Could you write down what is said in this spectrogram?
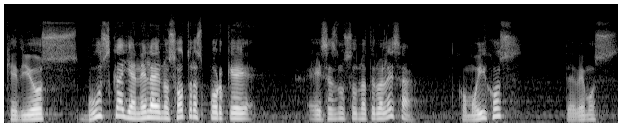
que Dios busca y anhela de nosotros porque esa es nuestra naturaleza. Como hijos debemos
